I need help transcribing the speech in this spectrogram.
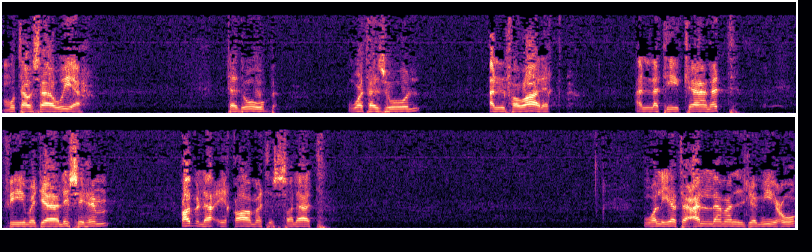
متساوية تذوب وتزول الفوارق التي كانت في مجالسهم قبل إقامة الصلاة. وليتعلم الجميع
